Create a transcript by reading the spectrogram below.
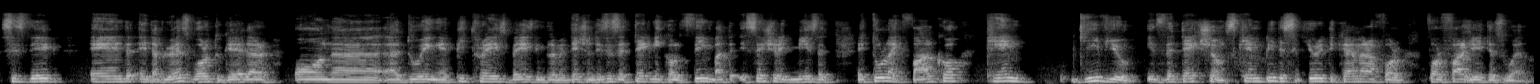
SysDig and AWS work together on uh, uh, doing a ptrace based implementation. This is a technical thing, but essentially it means that a tool like Falco can give you its detections, can be the security camera for, for Fargate as well.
